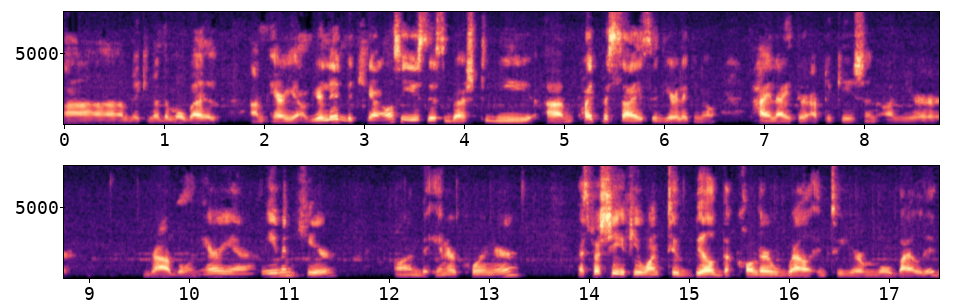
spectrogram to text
um, like you know the mobile um, area of your lid but you can also use this brush to be um, quite precise with your like you know highlighter application on your brow bone area. Even here on the inner corner especially if you want to build the color well into your mobile lid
